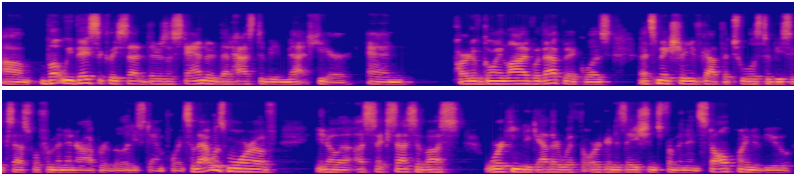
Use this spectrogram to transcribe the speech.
Um, but we basically said there's a standard that has to be met here. And part of going live with Epic was let's make sure you've got the tools to be successful from an interoperability standpoint. So that was more of, you know, a, a success of us working together with the organizations from an install point of view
